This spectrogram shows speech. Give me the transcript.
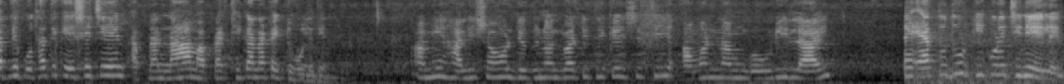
আপনি কোথা থেকে এসেছেন আপনার নাম আপনার ঠিকানাটা একটু বলে দিন। আমি হালি শহর যদুনাথ বাটি থেকে এসেছি। আমার নাম গৌরী লাই। মানে এত দূর কি করে চিনে এলেন?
